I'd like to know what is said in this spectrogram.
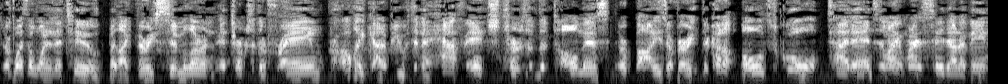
There was a one and a two, but like very similar in, in terms of their frame. Probably got to be within a half inch in terms of the tallness. Their bodies are very, they're kind of old school tight ends. And when I say that, I mean,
